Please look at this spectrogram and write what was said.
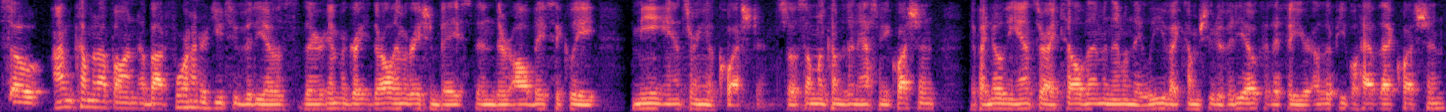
So I'm coming up on about 400 YouTube videos. They're immigrate, they're all immigration based, and they're all basically me answering a question. So someone comes in and asks me a question if I know the answer, I tell them, and then when they leave, I come shoot a video because I figure other people have that question.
